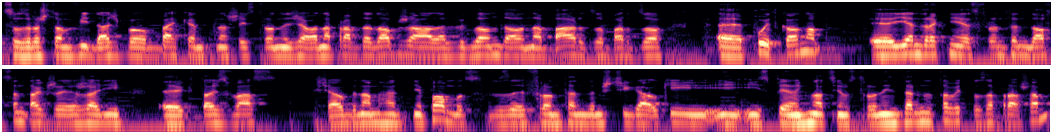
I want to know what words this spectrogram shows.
co zresztą widać, bo backend naszej strony działa naprawdę dobrze, ale wygląda ona bardzo, bardzo płytko. No, Jędrek nie jest frontendowcem, także jeżeli e, ktoś z Was chciałby nam chętnie pomóc z frontendem ścigałki i, i z pielęgnacją strony internetowej, to zapraszam.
